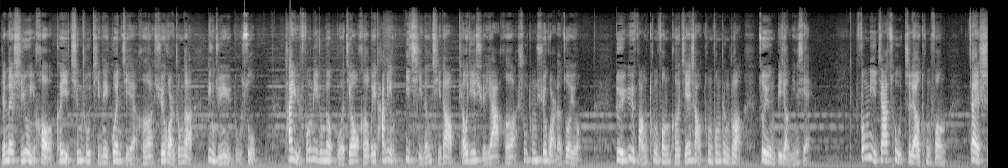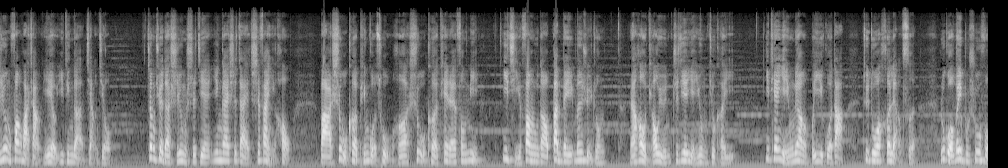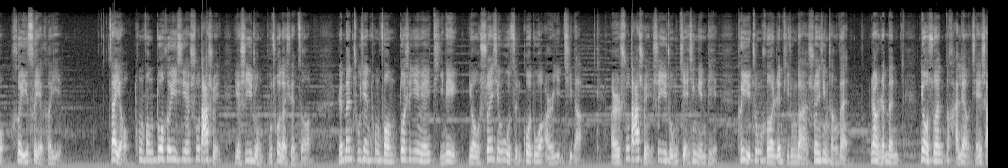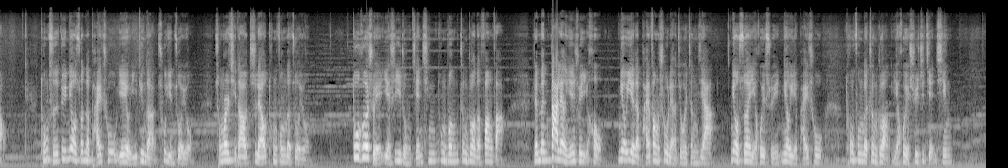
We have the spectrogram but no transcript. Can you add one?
人们食用以后可以清除体内关节和血管中的病菌与毒素。它与蜂蜜中的果胶和维他命一起，能起到调节血压和疏通血管的作用，对预防痛风和减少痛风症状作用比较明显。蜂蜜加醋治疗痛风，在食用方法上也有一定的讲究，正确的食用时间应该是在吃饭以后。把十五克苹果醋和十五克天然蜂蜜一起放入到半杯温水中，然后调匀，直接饮用就可以。一天饮用量不宜过大，最多喝两次。如果胃不舒服，喝一次也可以。再有，痛风多喝一些苏打水也是一种不错的选择。人们出现痛风多是因为体内有酸性物质过多而引起的，而苏打水是一种碱性饮品。可以中和人体中的酸性成分，让人们尿酸的含量减少，同时对尿酸的排出也有一定的促进作用，从而起到治疗痛风的作用。多喝水也是一种减轻痛风症状的方法。人们大量饮水以后，尿液的排放数量就会增加，尿酸也会随尿液排出，痛风的症状也会随之减轻。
